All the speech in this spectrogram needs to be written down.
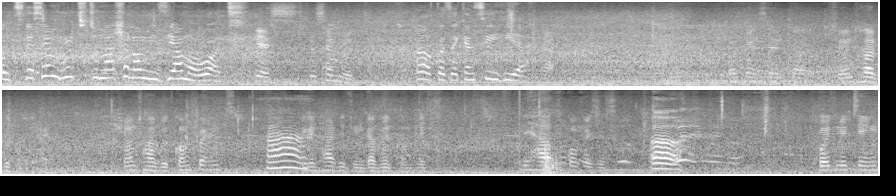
Oh, it's the same route to National Museum or what? yes, the same route. Oh, because I can see here. Conference center. If you want to have a, you want to have a conference, ah. you can have it in government complex. They have conferences, Oh. board meeting,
